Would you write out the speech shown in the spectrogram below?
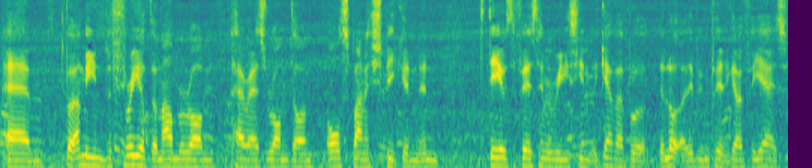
Um, but I mean, the three of them, Almiron, Perez, Rondon, all Spanish speaking, and today was the first time we've really seen them together, but they look like they've been playing together for years.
